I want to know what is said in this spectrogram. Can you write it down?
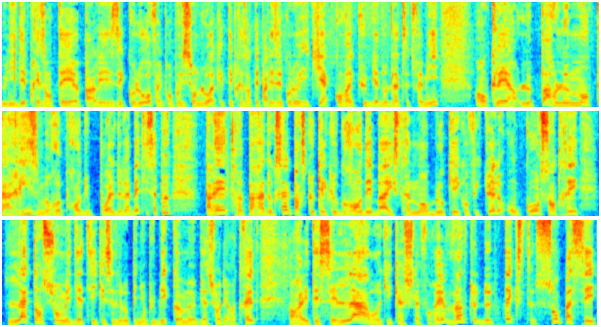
une idée présentée par les écolos, enfin une proposition de loi qui était présentée par les écolos et qui a convaincu bien au-delà de cette famille. En clair, le parlementarisme reprend du poil de la bête et ça peut paraître paradoxal parce que quelques grands débats extrêmement bloqués et conflictuels concentré l'attention médiatique et celle de l'opinion publique, comme euh, bien sûr les retraites. En réalité, c'est l'arbre qui cache la forêt. 22 textes sont passés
